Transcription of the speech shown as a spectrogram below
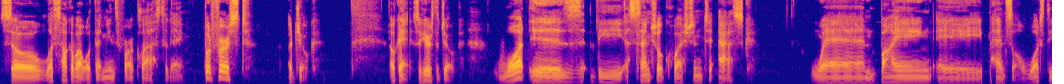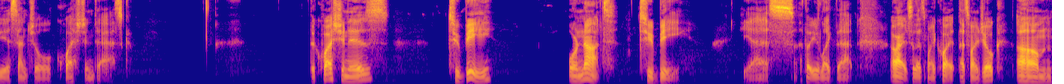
So let's talk about what that means for our class today. But first, a joke. Okay, so here's the joke. What is the essential question to ask when buying a pencil? What's the essential question to ask? The question is to be or not to be. Yes, I thought you'd like that. All right, so that's my that's my joke. Um,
